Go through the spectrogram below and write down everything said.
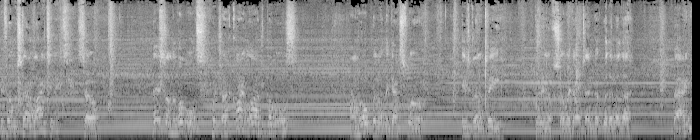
before we start lighting it. So, based on the bubbles, which are quite large bubbles, I'm hoping that the gas flow is going to be good enough so we don't end up with another bang.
